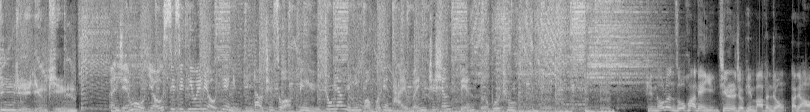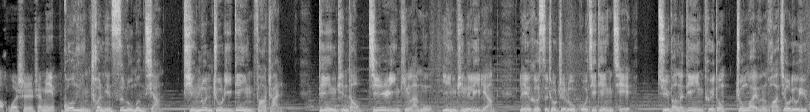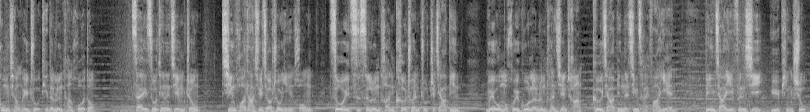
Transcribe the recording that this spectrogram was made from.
今日影评，本节目由 CCTV 六电影频道制作，并与中央人民广播电台文艺之声联合播出。品头论足话电影，今日就评八分钟。大家好，我是陈明。光影串联思路梦想，评论助力电影发展。电影频道今日影评栏目《影评的力量》联合丝绸之路国际电影节，举办了电影推动中外文化交流与共享为主题的论坛活动。在昨天的节目中，清华大学教授尹红作为此次论坛客串主持嘉宾，为我们回顾了论坛现场各嘉宾的精彩发言，并加以分析与评述。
